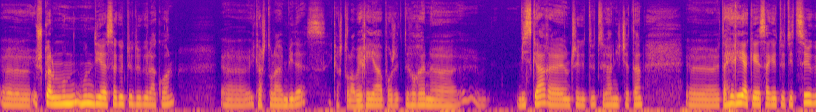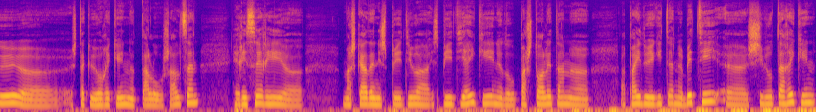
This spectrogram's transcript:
e, Euskal mundia ezagutu dugulakoan, e, ikastola enbidez, ikastola berria proiektu horren e, bizkar, eh, ontsa egitut zuhan itxetan, eh, eta herriak ezagitut itzugu, eh, estaku horrekin talo saltzen, herri zerri eh, maskaden espiritua, espiritiaikin edo pastoaletan eh, apaidu egiten beti eh, sibotarekin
